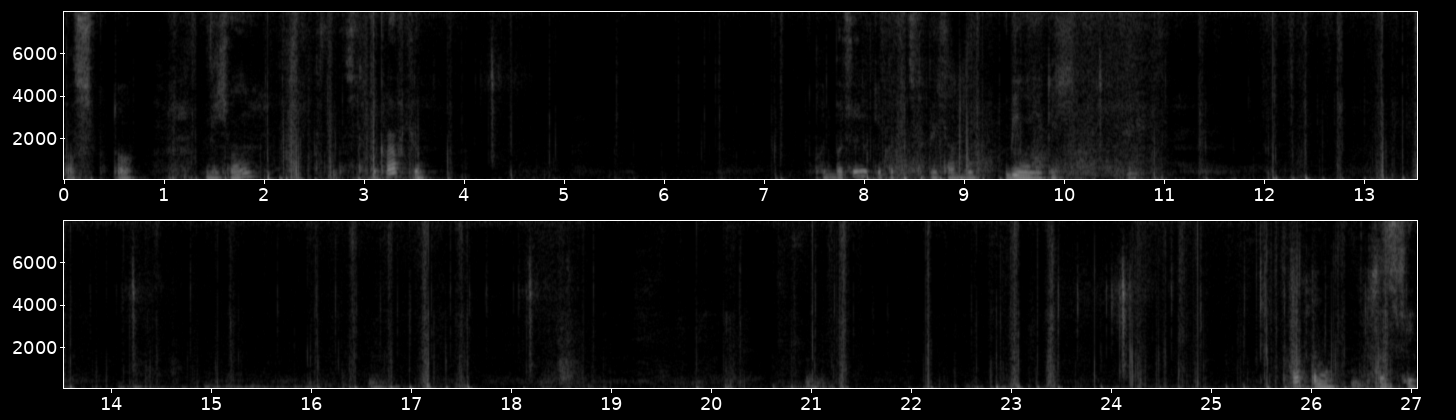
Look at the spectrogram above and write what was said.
Просто візьму. Крафтю. Хоч бачу, який 550 був. Білий якийсь. Крафтимо. Зараз всі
